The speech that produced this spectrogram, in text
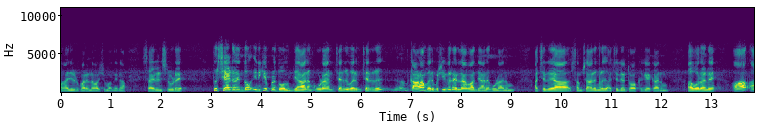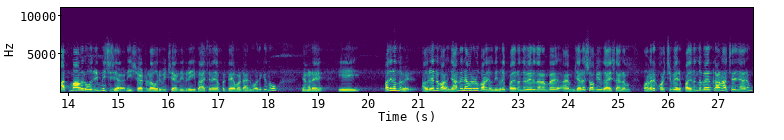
ഭാര്യയോട് പറയേണ്ട ആവശ്യം വന്നില്ല. സൈലൻസിലൂടെ തീർച്ചയായിട്ടും എന്തോ എനിക്ക് എപ്പോഴും തോന്നും ധ്യാനം കൂടാൻ ചിലർ വരും ചിലർ കാണാൻ വരും പക്ഷെ ഇവരെല്ലാം ആ ധ്യാനം കൂടാനും അച്ഛന്റെ ആ സംസാരങ്ങൾ അച്ഛന്റെ ടോക്ക് കേൾക്കാനും അതുപോലെ തന്നെ ആ ആത്മാവിൽ ഒരുമിച്ച് ചേരാൻ ഈശോയായിട്ടുള്ള ഒരുമിച്ച് ചേരൽ. ഇവർ ഈ ബാച്ചിനെ ഞാൻ പ്രത്യേകമായിട്ട് അനുമോദിക്കുന്നു. ഞങ്ങളുടെ ഈ പതിനൊന്ന് പേര്. അവർ തന്നെ പറഞ്ഞു ഞാൻ തന്നെ അവരോട് പറഞ്ഞു നിങ്ങൾ ഈ പതിനൊന്ന് പേര് എന്ന് പറയുമ്പോൾ I'm jealous of you guys കാരണം വളരെ കുറച്ച് പേര് പതിനൊന്ന് പേർക്കാണ് അച്ഛനും ഞാനും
